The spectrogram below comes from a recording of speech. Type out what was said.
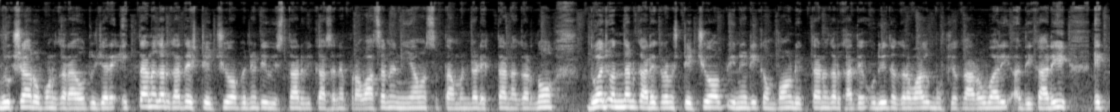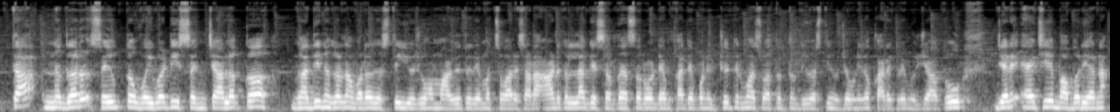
વૃક્ષારોપણ કરાયું હતું. જ્યારે એકતાનગર ખાતે સ્ટેચ્યુ ઓફ યુનિટી, વિસ્તાર વિકાસ અને પ્રવાસન નિયામક સત્તામંડળ એકતાનગરનો ધ્વજવંદન કાર્યક્રમ statue of unity compound Ektanagar ખાતે ઉદિત અગ્રવાલ, મુખ્ય કારોબારી અધિકારી એકતાનગર સંયુક્ત વહીવટી સંચાલક ગાંધીનગરના વરદ હસ્તે યોજવામાં આવ્યો હતો. તેમજ સવારે સાડા આઠ કલાકે સરદાર સરોવર ડેમ ખાતે પણ ઇઠ્યોતેરમાં સ્વાતંત્ર્ય દિવસની ઉજવણીનો કાર્યક્રમ યોજાયો હતો. જ્યારે એચ એ બાબરિયાના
